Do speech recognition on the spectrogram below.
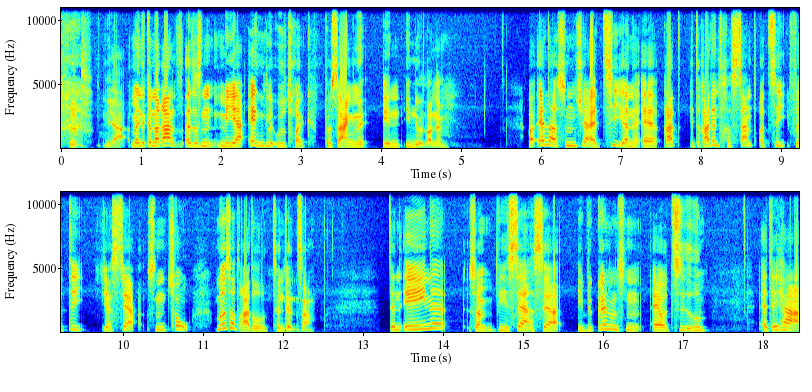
Fedt. Ja, men generelt er det sådan mere enkle udtryk på sangene end i nullerne. Og ellers synes jeg, at tierne er ret, et ret interessant årti, fordi jeg ser sådan to modsatrettede tendenser. Den ene, som vi især ser i begyndelsen af årtiet, er det her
